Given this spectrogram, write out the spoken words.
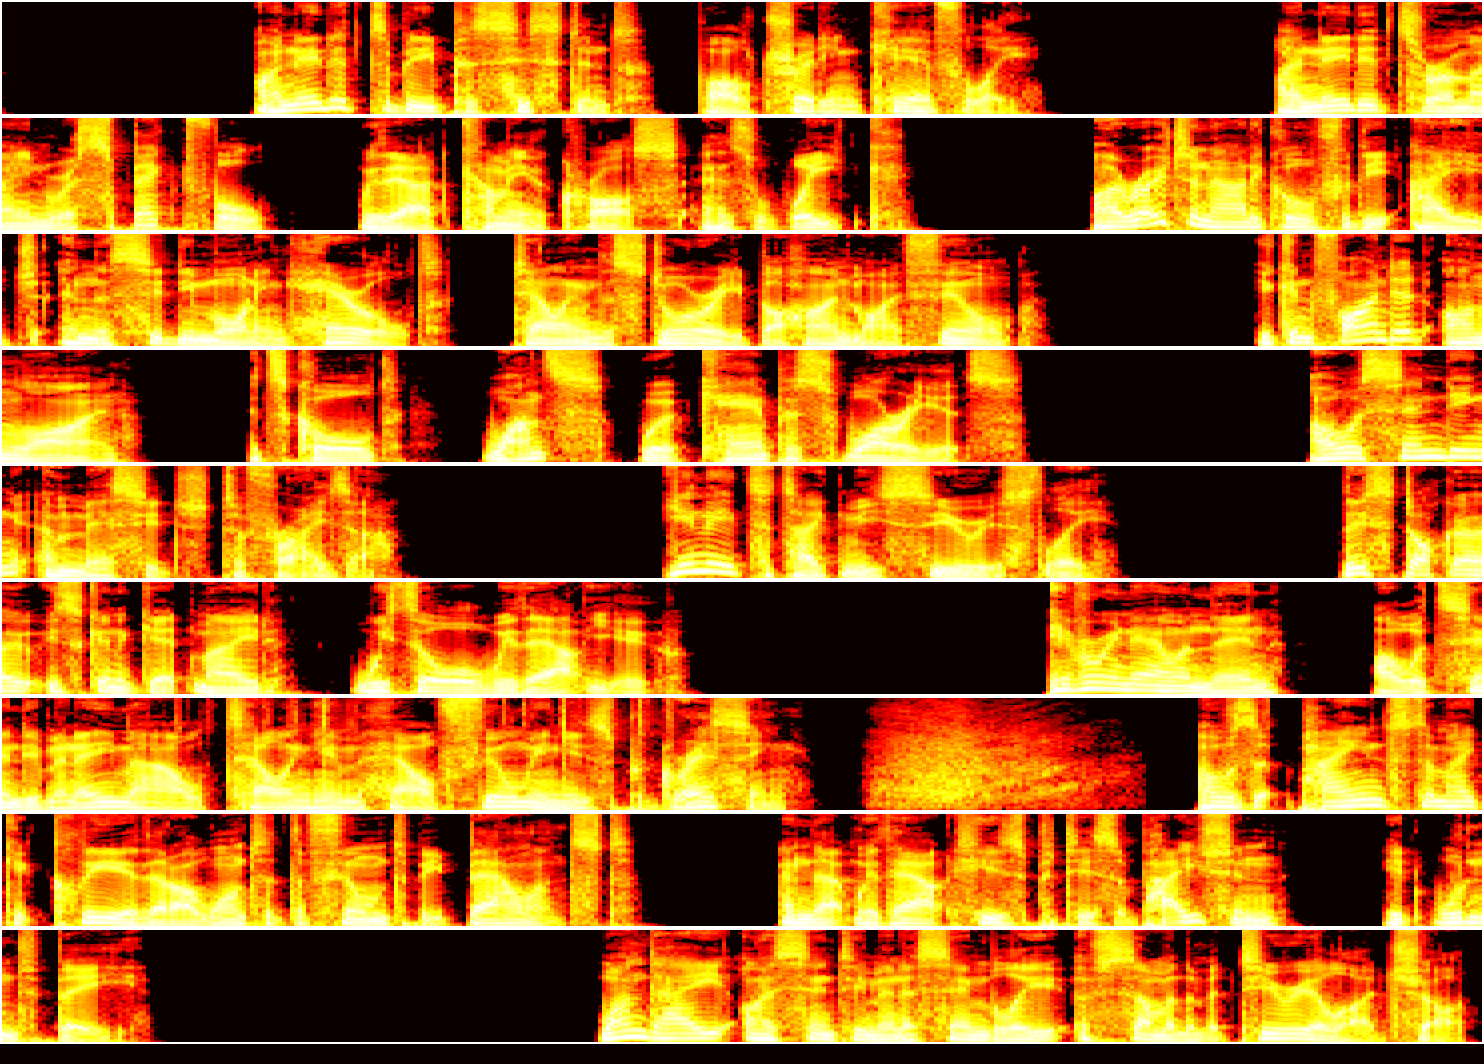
I needed to be persistent while treading carefully. I needed to remain respectful without coming across as weak. I wrote an article for The Age and the Sydney Morning Herald telling the story behind my film. You can find it online. It's called Once Were Campus Warriors. I was sending a message to Fraser. You need to take me seriously. This doco is going to get made with or without you. Every now and then, I would send him an email telling him how filming is progressing. I was at pains to make it clear that I wanted the film to be balanced, and that without his participation, it wouldn't be. One day, I sent him an assembly of some of the material I'd shot.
